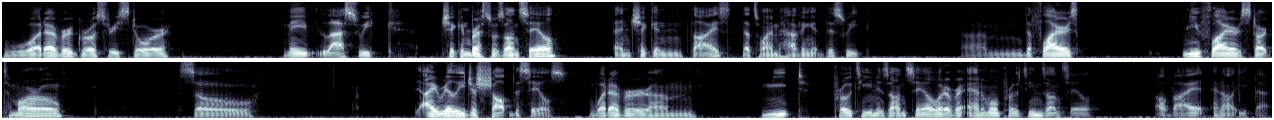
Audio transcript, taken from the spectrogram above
Whatever grocery store maybe last week chicken breast was on sale and chicken thighs. That's why I'm having it this week. Um, the flyers, new flyers start tomorrow. So I really just shop the sales. Whatever um, meat protein is on sale, whatever animal protein's on sale, I'll buy it and I'll eat that.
